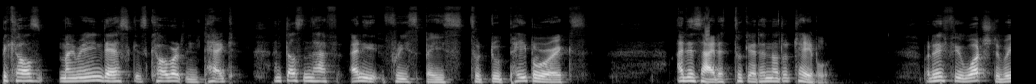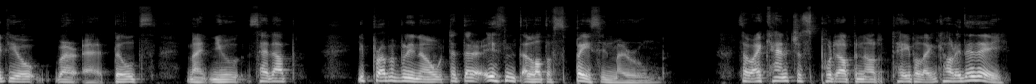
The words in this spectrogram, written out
Because my main desk is covered in tech and doesn't have any free space to do paperwork, I decided to get another table. But if you watch the video where I built my new setup, you probably know that there isn't a lot of space in my room. So I can't just put up another table and call it a day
